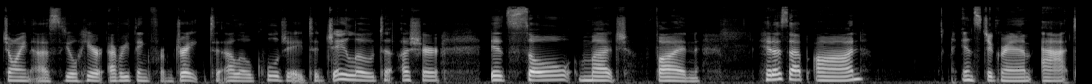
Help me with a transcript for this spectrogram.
join us. You'll hear everything from Drake to LL Cool J to J Lo to Usher. It's so much fun hit us up on Instagram at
